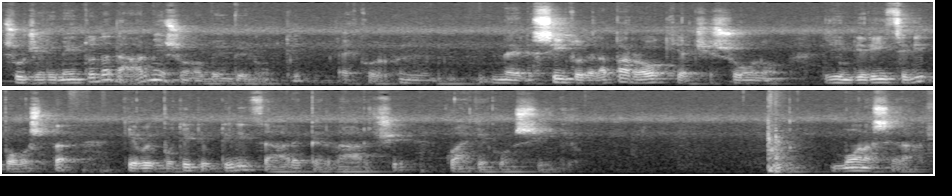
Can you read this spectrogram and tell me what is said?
suggerimento da darmi sono benvenuti. Ecco, nel sito della parrocchia ci sono gli indirizzi di posta che voi potete utilizzare per darci qualche consiglio. Buona serata.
